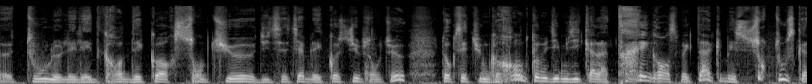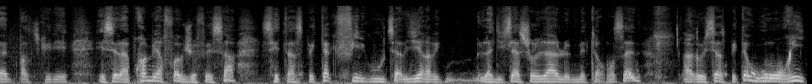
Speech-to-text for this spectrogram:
euh, tous les, grands décors somptueux du XVIIe, les costumes somptueux. Donc c'est une grande comédie musicale, un très grand spectacle, mais surtout ce qu'elle a de particulier. Et c'est la première fois que je fais ça. C'est un spectacle feel good. Ça veut dire avec la là, le metteur en scène, a réussi un spectacle où on rit,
